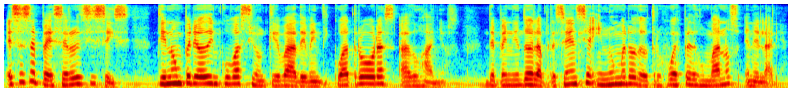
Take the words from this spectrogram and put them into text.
SCP-016 tiene un periodo de incubación que va de 24 horas a 2 años, dependiendo de la presencia y número de otros huéspedes humanos en el área.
